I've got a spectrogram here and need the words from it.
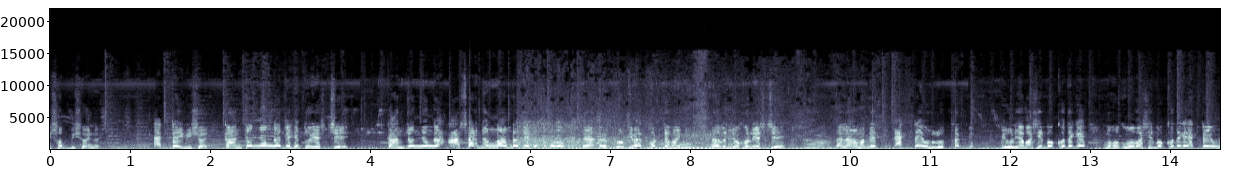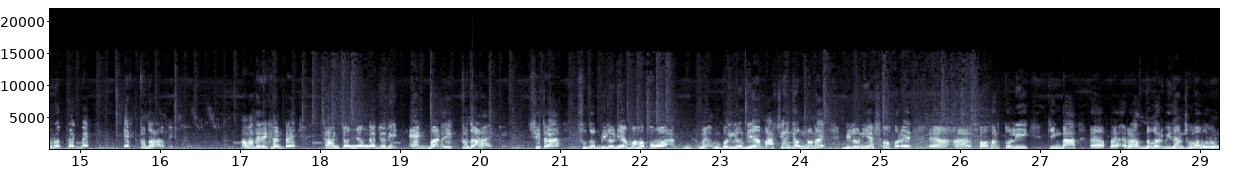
এসব বিষয় নয়। একটাই বিষয়, কাঞ্চনজঙ্ঘা যেহেতু এসছে, কাঞ্চনজঙ্ঘা আসার জন্য আমরা যেহেতু কোনো প্রতিবাদ করতে হয়নি, তাহলে যখন এসছে, তাহলে আমাদের একটাই অনুরোধ থাকবে বিলোনিয়াবাসীর পক্ষ থেকে, মহকুমাবাসীর পক্ষ থেকে একটাই অনুরোধ থাকবে, একটু দাঁড়াবে। আমাদের এখানটায় কাঞ্চনজঙ্ঘা যদি একবার একটু দাঁড়ায়, সেটা শুধু বিলোনিয়া মহকুমা বিলোনিয়াবাসীর জন্য নয়, বিলোনিয়া শহরের শহরতলি কিংবা রাজনগর বিধানসভা বলুন,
